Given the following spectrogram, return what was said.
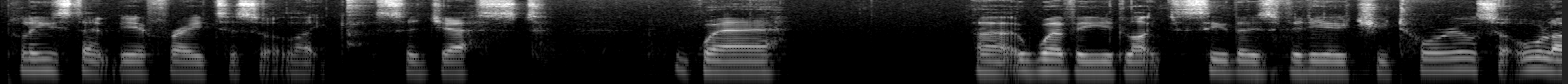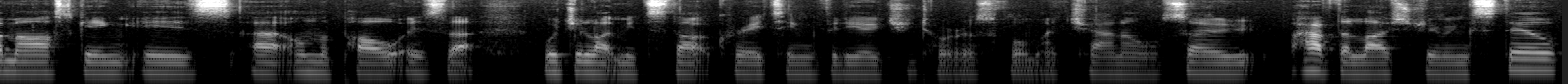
Please don't be afraid to sort of like suggest where uh, whether you'd like to see those video tutorials. So all I'm asking is uh, on the poll is that would you like me to start creating video tutorials for my channel? So have the live streaming still,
